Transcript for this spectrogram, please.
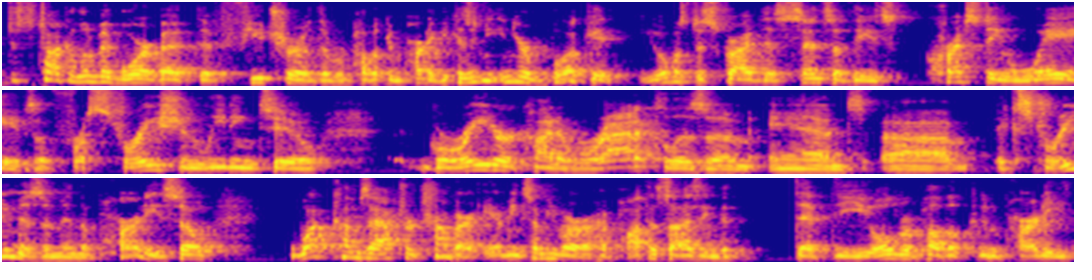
Just to talk a little bit more about the future of the Republican Party, because in, in your book, it you almost describe this sense of these cresting waves of frustration leading to greater kind of radicalism and um, extremism in the party. So, what comes after Trump? I mean, some people are hypothesizing that that the old Republican Party,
